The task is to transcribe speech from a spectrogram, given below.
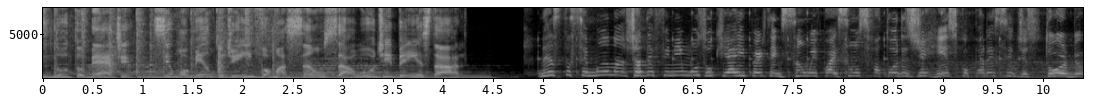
Minuto Bet, seu momento de informação, saúde e bem-estar. Nesta semana já definimos o que é hipertensão e quais são os fatores de risco para esse distúrbio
